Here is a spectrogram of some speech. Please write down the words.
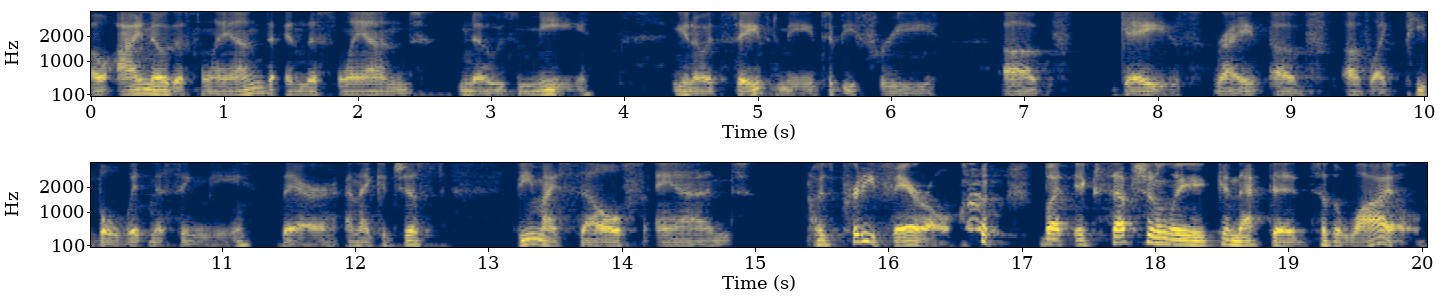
oh, I know this land and this land knows me. You know, it saved me to be free of gaze, right? Of of like people witnessing me there. And I could just be myself and was pretty feral, but exceptionally connected to the wild.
